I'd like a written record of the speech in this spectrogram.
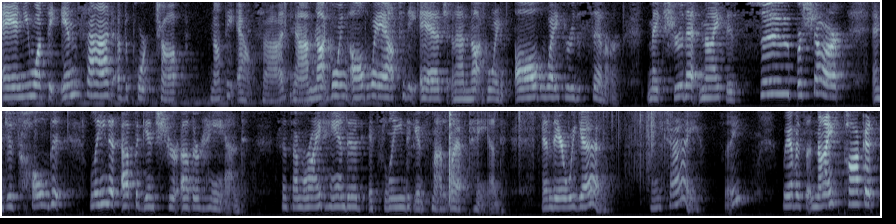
and you want the inside of the pork chop not the outside. Now I'm not going all the way out to the edge and I'm not going all the way through the center. Make sure that knife is super sharp and just hold it, lean it up against your other hand. Since I'm right-handed, it's leaned against my left hand. And there we go. Okay, see? We have a nice pocket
